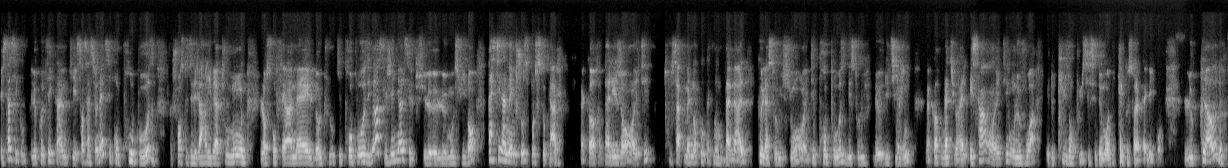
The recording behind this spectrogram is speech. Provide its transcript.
Et ça, c'est le côté quand même qui est sensationnel, c'est qu'on propose, je pense que c'est déjà arrivé à tout le monde, lorsqu'on fait un mail d'Outlook qui propose, et ah, c'est génial, c'est le, mot suivant, bah, c'est la même chose pour le stockage. D'accord. Bah, Les gens ont été trouve ça maintenant complètement banal que la solution en été propose des solutions du tiering, d'accord, naturel. Et ça, en été, on le voit et de plus en plus, et c'est demandé quelle que soit la taille des comptes. Le cloud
